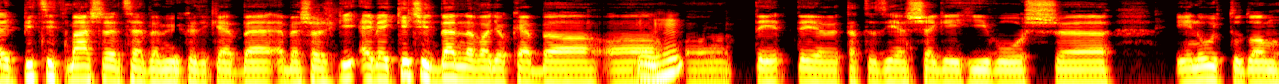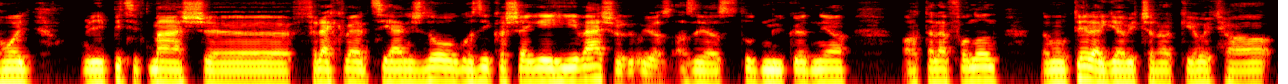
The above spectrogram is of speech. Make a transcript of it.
Egy picit más rendszerben működik ebbe, ebbe sajnos, egy kicsit benne vagyok ebbe a, a, uh-huh. a té, té, tehát az ilyen segélyhívós, én úgy tudom, hogy egy picit más frekvencián is dolgozik a segélyhívás, az, azért az tud működni a, a telefonon, de most tényleg javítsanak ki, hogyha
